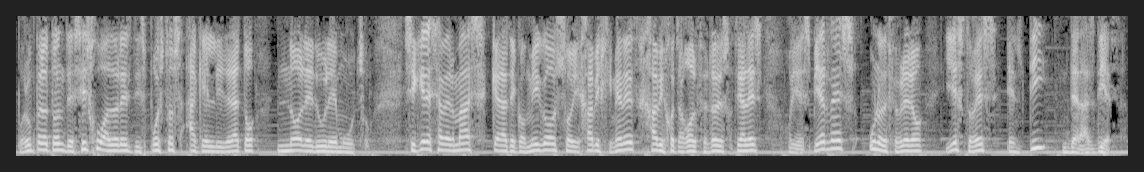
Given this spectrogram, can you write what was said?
por un pelotón de seis jugadores dispuestos a que el liderato no le dure mucho. Si quieres saber más, quédate conmigo, soy Javi Jiménez, Javi J Golf en redes sociales. Hoy es viernes 1 de febrero y esto es el T de las 10.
